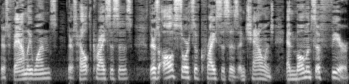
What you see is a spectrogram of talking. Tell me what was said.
There's family ones. There's health crises. There's all sorts of crises and challenge and moments of fear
